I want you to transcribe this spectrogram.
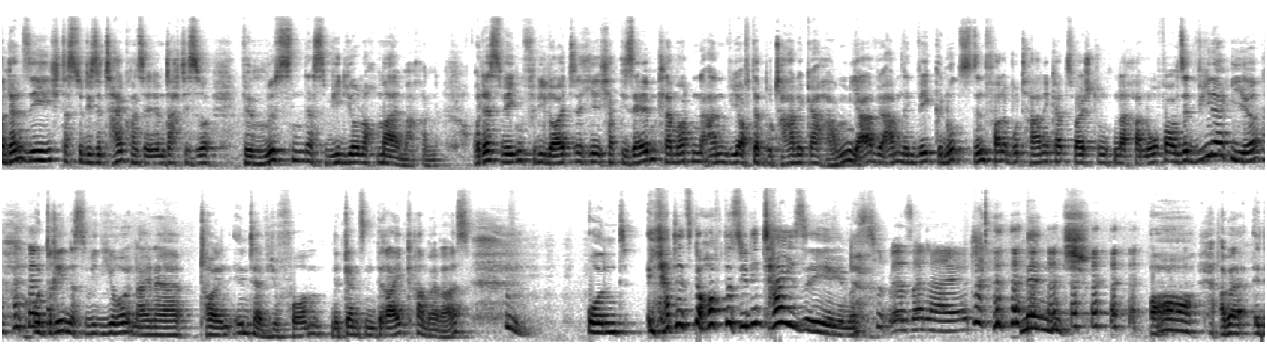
Und dann sehe ich, dass du diese Teilkonstellation und dachte so, wir müssen das Video nochmal machen. Und deswegen für die Leute hier, ich habe dieselben Klamotten an wie auf der Botaniker haben. Ja, wir haben den Weg genutzt, sind von der Botaniker zwei Stunden nach Hannover und sind wieder hier und drehen das Video in einer tollen Interviewform mit ganzen drei Kameras. Und ich hatte jetzt gehofft, dass wir die Thai sehen. Es tut mir sehr leid. Mensch. Oh, aber äh,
